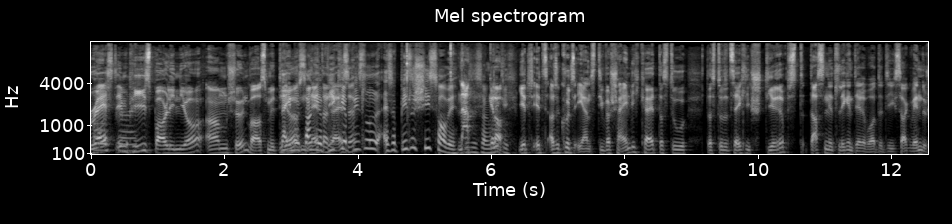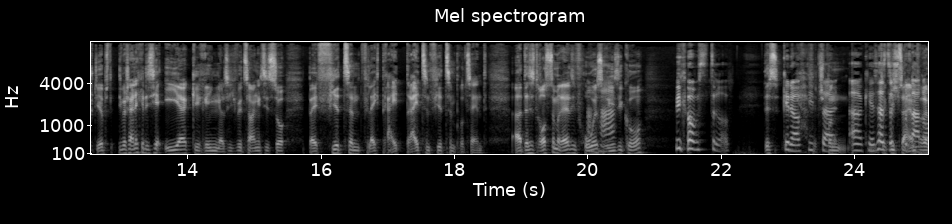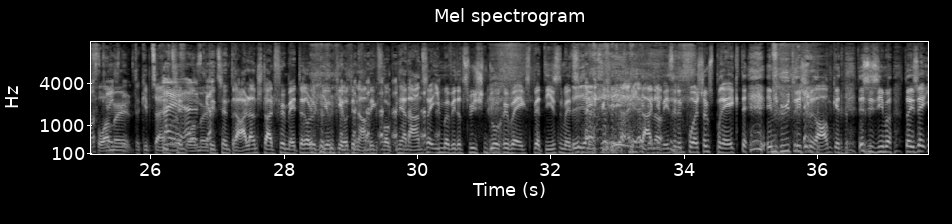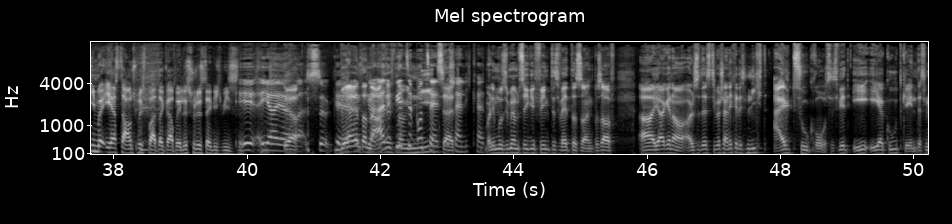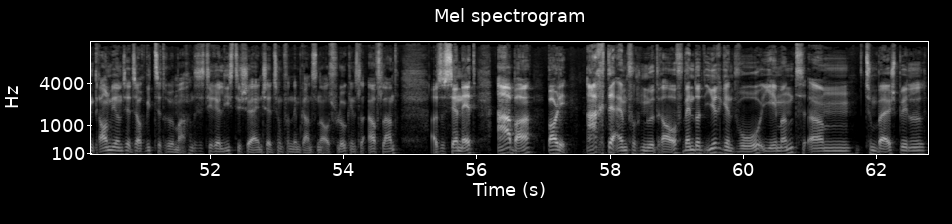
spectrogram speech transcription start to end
Rest in peace, Paulinho. Ähm, schön war's mit dir. Nein, ich muss sagen, ich Nette habe wirklich Reise. ein bisschen, also ein bisschen Schiss habe ich, muss ich sagen, genau. wirklich. Jetzt, jetzt, also kurz ernst. Die Wahrscheinlichkeit, dass du, dass du tatsächlich stirbst, das sind jetzt legendäre Worte, die ich sage, wenn du stirbst. Die Wahrscheinlichkeit ist ja eher gering. Also ich würde sagen, es ist so bei 14, vielleicht drei- 13, 14 Prozent. Äh, Das ist trotzdem ein relativ hohes Aha. Risiko. Wie kommst du drauf? Das, Genau, Zahl. spon- Ah, okay, das da hast du gibt's eine einfache Formel. Da gibt es eine Ah, einfache ja, Formel. Die Zentralanstalt für Meteorologie und Geodynamik fragt den Herrn Anser immer wieder zwischendurch über Expertisen, wenn es Ja, um die ja, ja, da genau. gewesenen Forschungsprojekte im hydrischen Raum geht. Das ist immer, da ist er immer erster Ansprechpartner, Gabriel, das solltest du eigentlich wissen. Äh, Ja, ja, Ja. okay, Während der klar. Nachrichten Also habe ich 14% nie Zeit, Wahrscheinlichkeit. weil ich muss immer am Sigi Fink das Wetter sagen. Pass auf. Äh, ja, genau. Also das, die Wahrscheinlichkeit ist nicht allzu groß. Es wird eh eher gut gehen. Deswegen trauen wir uns jetzt auch Witze drüber machen. Das ist die realistische Einschätzung von dem ganzen Ausflug ins, aufs Land. Also sehr nett. Aber, Pauli, achte einfach nur drauf, wenn dort irgendwo jemand ähm, zum Beispiel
